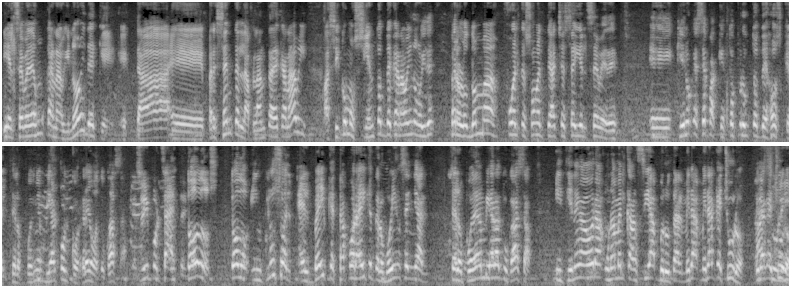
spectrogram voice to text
Y el CBD es un cannabinoide que está eh, presente en la planta de cannabis, así como cientos de cannabinoides, pero los dos más fuertes son el THC y el CBD. Eh, quiero que sepas que estos productos de Hoskel te los pueden enviar por correo a tu casa. Eso es O sea, importante. todos, todos, incluso el, el vape que está por ahí, que te lo voy a enseñar, te lo pueden enviar a tu casa. Y tienen ahora una mercancía brutal. Mira, mira qué chulo, mira qué chulo.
